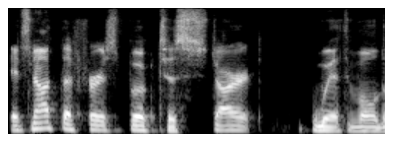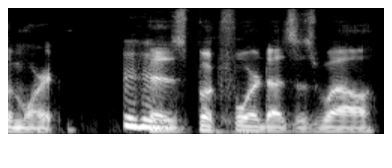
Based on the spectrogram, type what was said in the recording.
It's not the first book to start with Voldemort because book four does as well.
